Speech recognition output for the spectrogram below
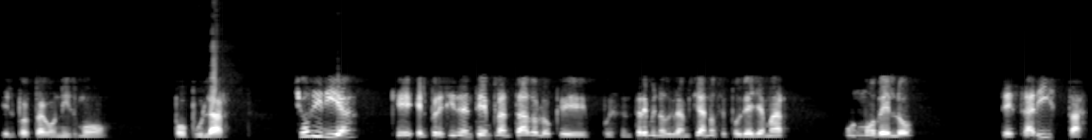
el protagonismo popular. Yo diría que el presidente ha implantado lo que pues en términos gramscianos se podría llamar un modelo cesarista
